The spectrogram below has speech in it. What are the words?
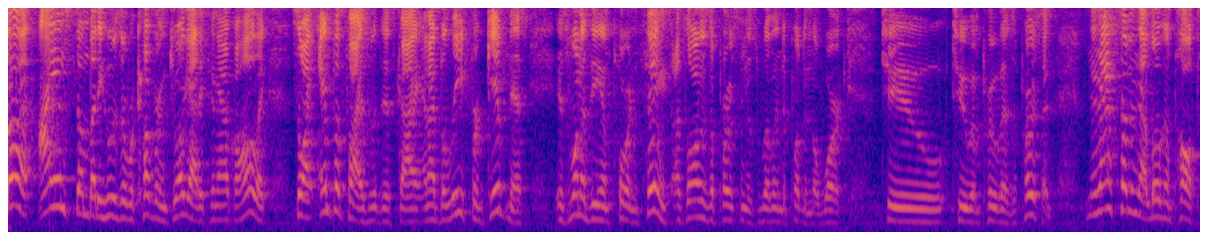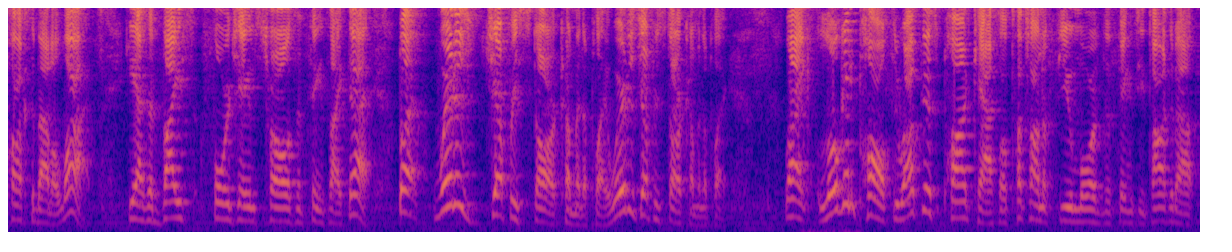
but I am somebody who is a recovering drug addict and alcoholic, so I empathize with this guy, and I believe forgiveness is one of the important things, as long as a person is willing to put in the work to, to improve as a person. And that's something that Logan Paul talks about a lot. He has advice for James Charles and things like that. But where does Jeffree Star come into play? Where does Jeffree Star come into play? Like, Logan Paul, throughout this podcast, I'll touch on a few more of the things he talked about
